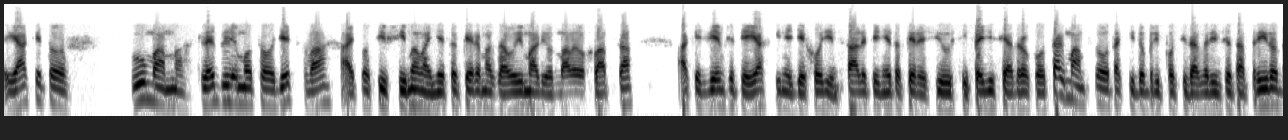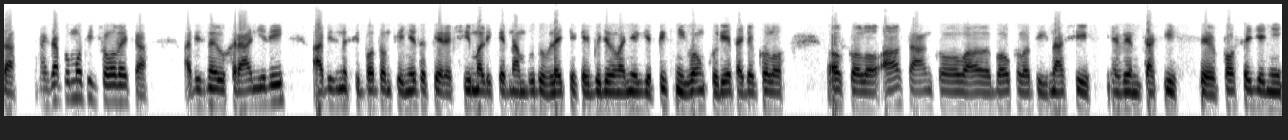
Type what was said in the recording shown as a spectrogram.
ja keď to skúmam, sledujem od toho detstva, aj to si všímam, aj netopiere ma zaujímali od malého chlapca, a keď viem, že tie jaskyne, kde chodím, stále tie netopiere žijú už 50 rokov, tak mám z toho taký dobrý pocit a verím, že tá príroda aj za pomoci človeka, aby sme ju chránili, aby sme si potom tie netopiere všímali, keď nám budú v lete, keď budeme mať niekde piknik vonku, lietať okolo, okolo altánkov alebo okolo tých našich, neviem, takých e, posedení,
